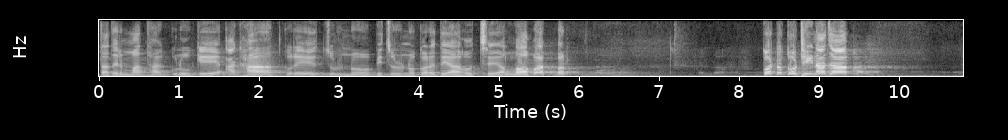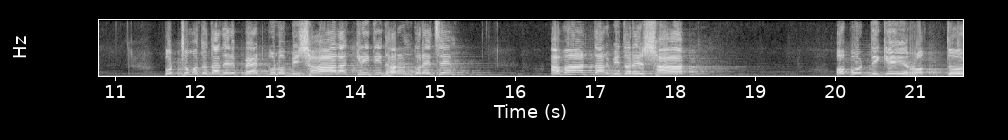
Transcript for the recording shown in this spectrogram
তাদের মাথাগুলোকে আঘাত করে চূর্ণ বিচূর্ণ করে দেয়া হচ্ছে। আল্লাহ আকবর। কত কঠিন আজাব প্রথমত তাদের পেটগুলো বিশাল আকৃতি ধারণ করেছে। আবার তার ভিতরে সাপ, অপরদিকে রক্তর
